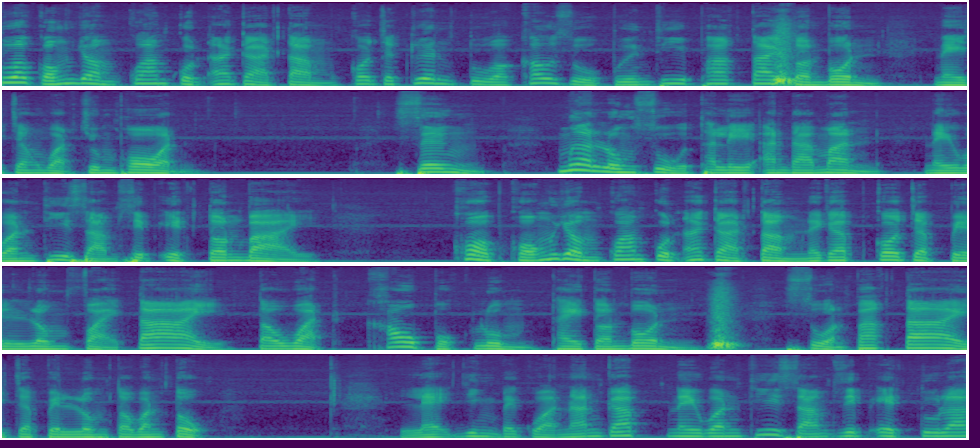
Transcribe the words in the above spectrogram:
ตัวของหย่อมความกดอากาศต่ำก็จะเคลื่อนตัวเข้าสู่พื้นที่ภาคใต้ตอนบน ในจังหวัดชุมพร ซึ่งเมื่อลงสู่ทะเลอันดามันในวันที่ 31 ตอนบ่าย ขอบของหย่อมความกดอากาศต่ำนะครับก็จะเป็นลมฝ่ายใต้ ตะวัดเข้าปกกลุ่มไทยตอนบน ส่วนภาคใต้จะเป็นลมตะวันตก และยิ่งไปกว่านั้นครับ ในวันที่ 31 ตุลา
